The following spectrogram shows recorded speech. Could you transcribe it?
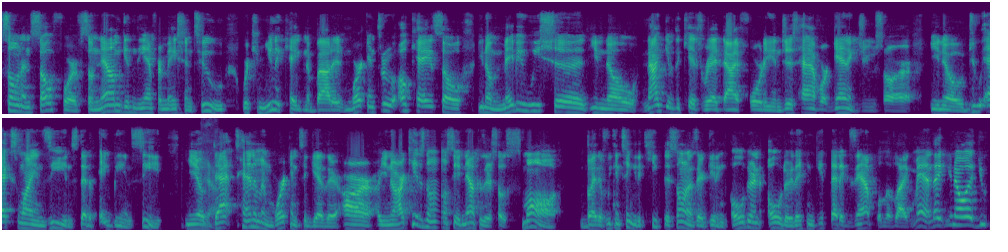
so on and so forth. So now I'm getting the information too. We're communicating about it and working through, okay, so, you know, maybe we should, you know, not give the kids red dye 40 and just have organic juice or, you know, do X, Y, and Z instead of A, B, and C you know yeah. that tandem and working together are you know our kids don't see it now because they're so small but if we continue to keep this on as they're getting older and older, they can get that example of like, man, they, you know what, you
